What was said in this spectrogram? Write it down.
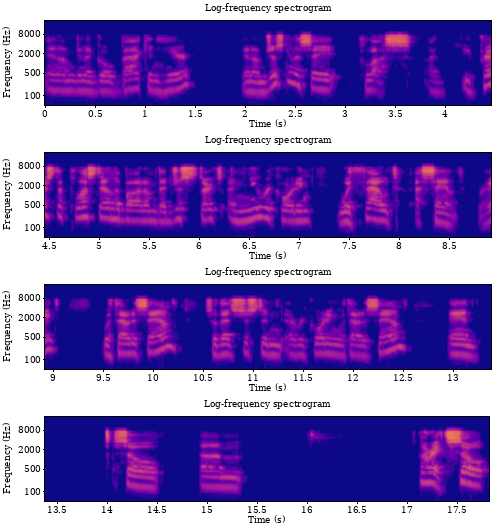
and I'm going to go back in here and I'm just going to say plus. I, you press the plus down the bottom that just starts a new recording without a sound right? Without a sound. So that's just an, a recording without a sound. And so um all right so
